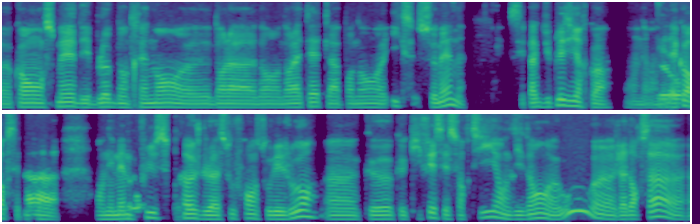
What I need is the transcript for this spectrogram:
euh, quand on se met des blocs d'entraînement dans, la, dans, la tête là, pendant X semaines, c'est pas que du plaisir, quoi. On est, d'accord, c'est pas, on est même plus proche de la souffrance tous les jours que, que kiffer ses sorties en se disant, ouh, j'adore ça.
